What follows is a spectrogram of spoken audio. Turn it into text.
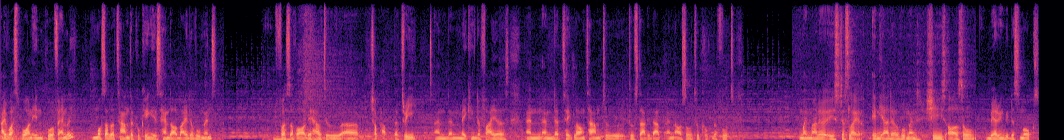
I was born in poor family. Most of the time, the cooking is handled by the women. First of all, they have to uh, chop up the tree and then making the fires, and, and that take long time to, to start it up and also to cook the food. My mother is just like any other woman. She's also bearing with the smokes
